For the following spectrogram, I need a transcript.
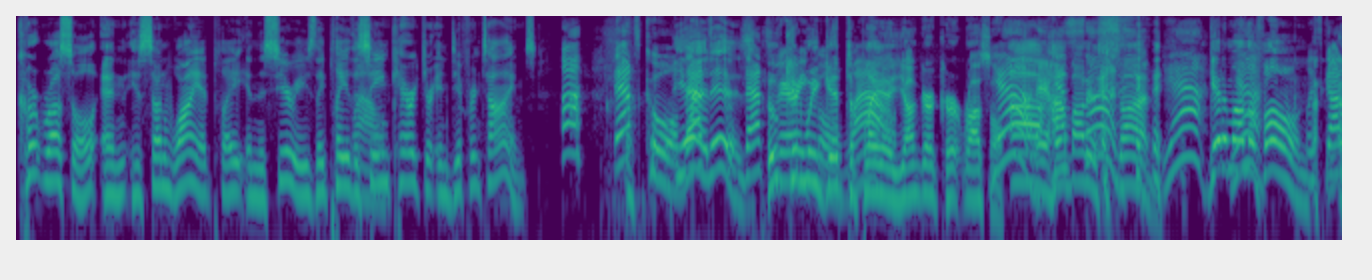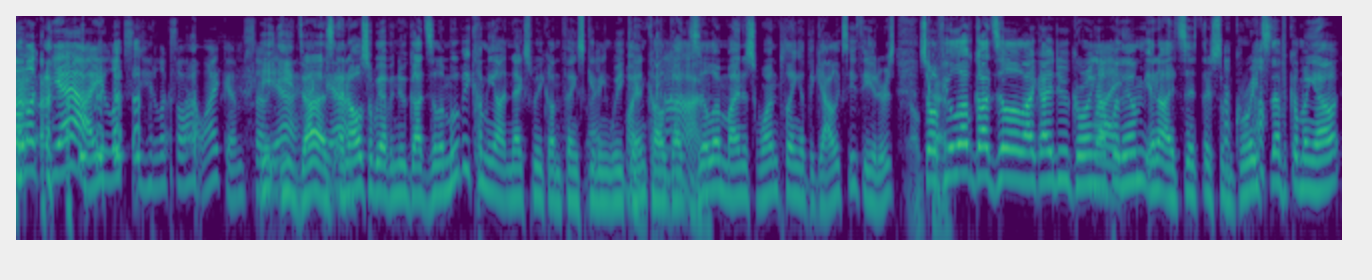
Kurt Russell and his son Wyatt play in the series. They play the Wow. same character in different times. That's cool. Yeah, that's, it is. That's Who very can we cool. get to wow. play a younger Kurt Russell? Yeah. hey, how his about his son? Yeah. Get him on the phone. Well, he's got to look. Yeah, he looks. He looks a lot like him. So He, yeah, he does. yeah. And also, we have a new Godzilla movie coming out next week on Thanksgiving weekend called God. Godzilla Minus One, playing at the Galaxy Theaters. So if you love Godzilla like I do, growing up with him, you know, it's it, there's some great stuff coming out.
